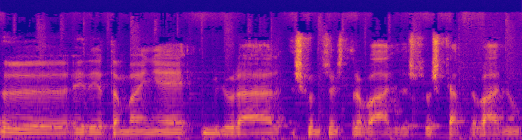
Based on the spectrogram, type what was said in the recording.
eh, a ideia também é melhorar as condições de trabalho das pessoas que cá trabalham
